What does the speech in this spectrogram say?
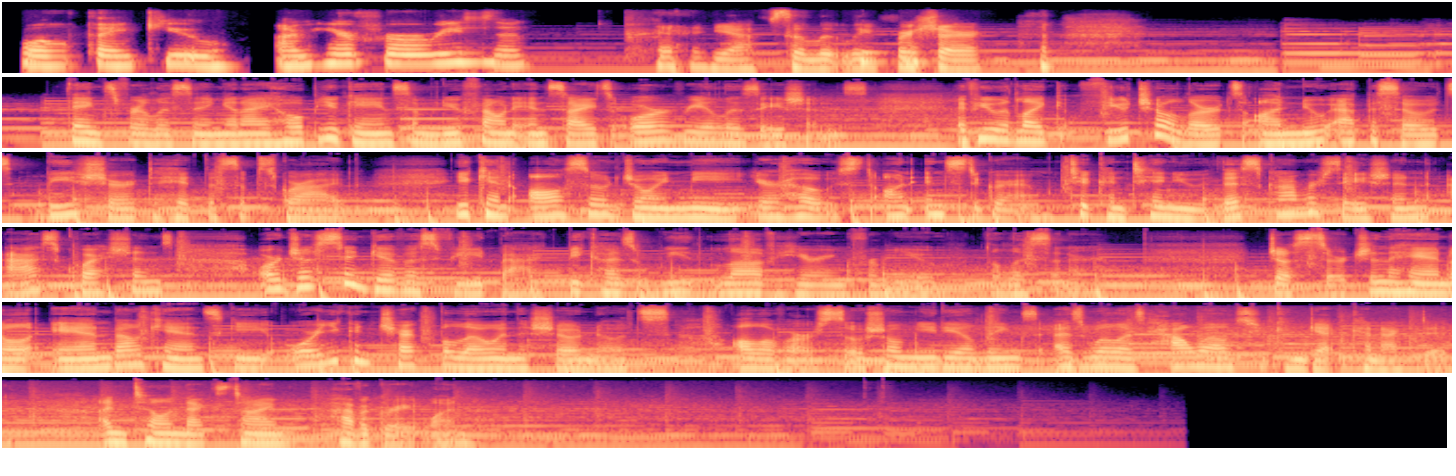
Well, thank you. I'm here for a reason. yeah, absolutely, for sure. Thanks for listening, and I hope you gain some newfound insights or realizations. If you would like future alerts on new episodes, be sure to hit the subscribe. You can also join me, your host, on Instagram to continue this conversation, ask questions, or just to give us feedback because we love hearing from you, the listener. Just search in the handle Ann Balkanski, or you can check below in the show notes all of our social media links as well as how else you can get connected. Until next time, have a great one.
